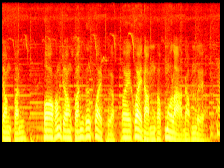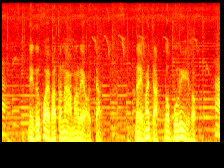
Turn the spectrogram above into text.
จอมขวัญพ่อของจอมขวัญคือควายเผือกควายควายดำครับมูลาดำเลยค่ะนี่คือควายพัฒนามาแล้วจากได้มาจากลบบุรีครับค่ะ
